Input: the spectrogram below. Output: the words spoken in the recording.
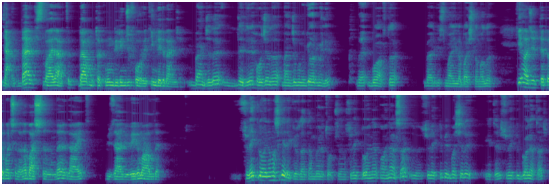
Yani Berk İsmail artık ben bu takımın birinci forvetiyim dedi bence. Bence de dedi. Hoca da bence bunu görmeli. Ve bu hafta Berk İsmail'le başlamalı. Ki Hacettepe maçında da başladığında gayet güzel bir verim aldı. Sürekli oynaması gerekiyor zaten böyle topçuların. Sürekli oyna, oynarsa e, sürekli bir başarı getirir. Sürekli gol atar.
